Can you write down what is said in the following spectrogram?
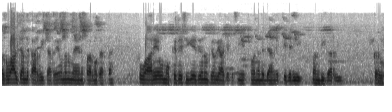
ਅਗਵਾਲ ਚੰਦ ਕਾਰਵਾਈ ਕਰ ਰਹੇ ਆ, ਉਹਨਾਂ ਨੂੰ ਮੈਂ ਇਨਫੋਰਮ ਕਰਤਾ ਉਹ ਆ ਰਹੇ ਆ, ਉਹ ਮੌਕੇ ਤੇ ਸੀਗੇ ਤੇ ਉਹਨੂੰ ਕਿਹਾ ਵੀ ਆ ਕੇ ਤੁਸੀਂ ਇੱਥੋਂ ਇਹਨਾਂ ਦੇ ਬਿਆਨ ਲਿਖ ਕੇ ਜਿਹੜੀ ਬਣਦੀ ਕਾਰਵਾਈ ਕਰੋ।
